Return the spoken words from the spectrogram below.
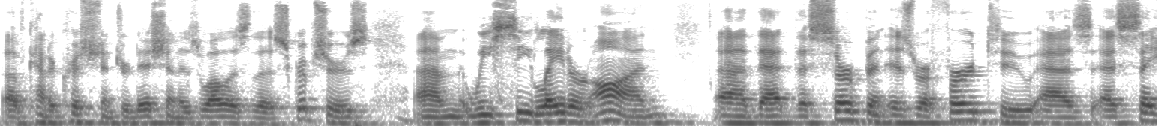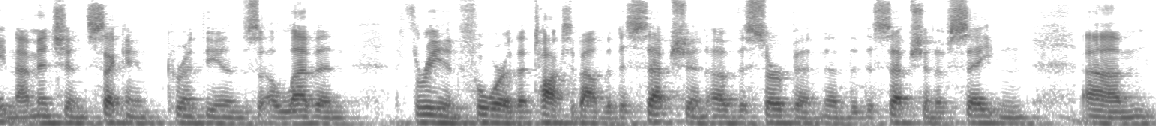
of kind of Christian tradition as well as the scriptures, um, we see later on uh, that the serpent is referred to as, as Satan. I mentioned 2 Corinthians 11, 3 and 4 that talks about the deception of the serpent and the deception of Satan um,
